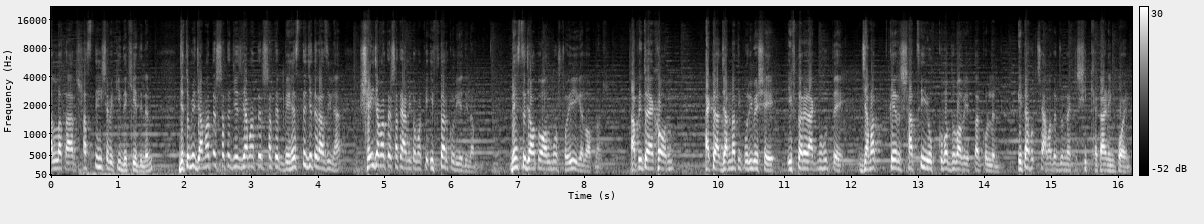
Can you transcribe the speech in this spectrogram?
আল্লাহ তার শাস্তি হিসেবে কি দেখিয়ে দিলেন? যে তুমি জামাতের সাথে, যে জামাতের সাথে বেহেস্তে যেতে রাজি না, সেই জামাতের সাথে আমি তোমাকে ইফতার করিয়ে দিলাম। বেহেস্তে যাওয়া তো অলমোস্ট হয়েই গেল আপনার। আপনি তো এখন একটা জান্নাতি পরিবেশে ইফতারের আগ মুহূর্তে জামাতের সাথেই ঐক্যবদ্ধভাবে ইফতার করলেন। এটা হচ্ছে আমাদের জন্য একটা শিক্ষা টার্নিং পয়েন্ট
